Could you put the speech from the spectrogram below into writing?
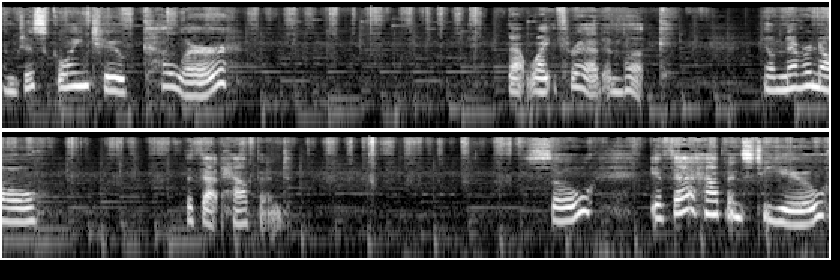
I'm just going to color that white thread and look. You'll never know that that happened. So if that happens to you,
